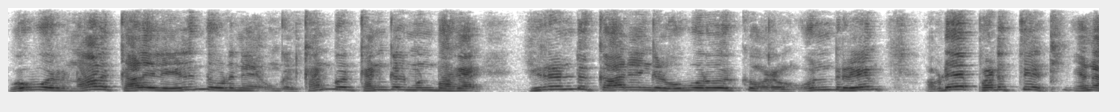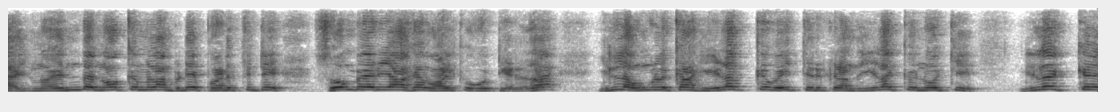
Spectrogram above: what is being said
ஒவ்வொரு நாள் காலையில் எழுந்த உடனே உங்கள் கண் கண்கள் முன்பாக இரண்டு காரியங்கள் ஒவ்வொருவருக்கும் வரும். ஒன்று அப்படியே படுத்து ஏன்னா இன்னும் எந்த நோக்கமெல்லாம் அப்படியே படுத்துட்டு சோம்பேறியாக வாழ்க்கை ஓட்டிடுதா இல்லை உங்களுக்காக இலக்கு வைத்திருக்கிற அந்த இலக்கை நோக்கி இலக்கை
